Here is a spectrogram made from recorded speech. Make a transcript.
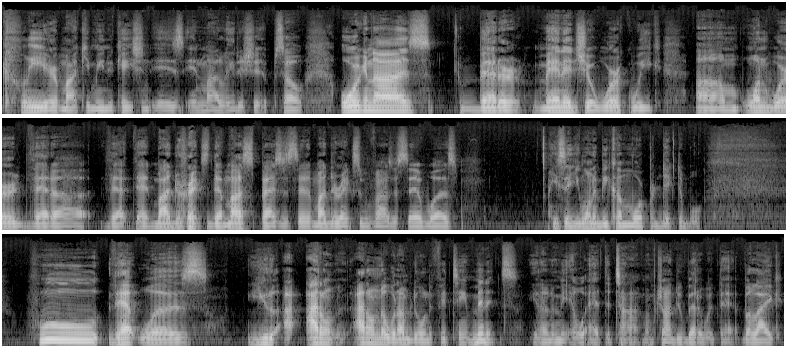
clear my communication is in my leadership. So organize better, manage your work week. Um, one word that uh, that that my direct that my pastor said, my direct supervisor said was, he said, "You want to become more predictable." Who that was you I, I, don't I don't know what I'm doing in 15 minutes. You know what I mean? Well, at the time, I'm trying to do better with that. But like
